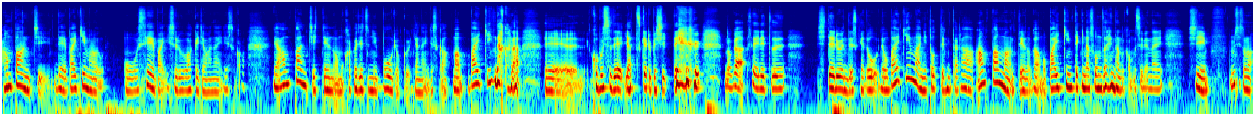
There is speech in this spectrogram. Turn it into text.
アンパンチでバイキンマンを成敗するわけではないですか。でアンパンチっていうのはもう確実に暴力じゃないですか。まあバイキンだから、えー、拳でやっつけるべしっていうのが成立してるんですけどでもバイキンマンにとってみたらアンパンマンっていうのがもうバイキン的な存在なのかもしれないしもしその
